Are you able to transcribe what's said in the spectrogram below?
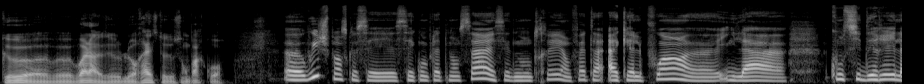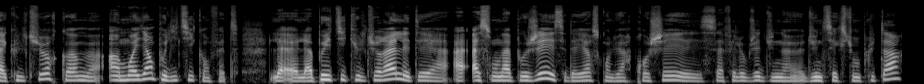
que euh, voilà reste de son parcours. Euh, oui, je pense que c'est complètement ça, et c'est de montrer en fait à, quel point euh, il a considéré la culture comme un moyen politique en fait. La, politique culturelle était à, son apogée, et c'est d'ailleurs ce qu'on lui a reproché, et ça fait l'objet d'une section plus tard.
